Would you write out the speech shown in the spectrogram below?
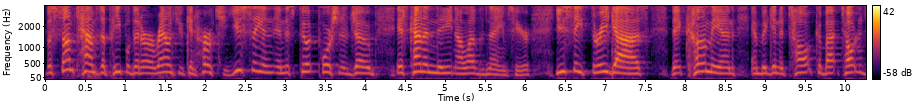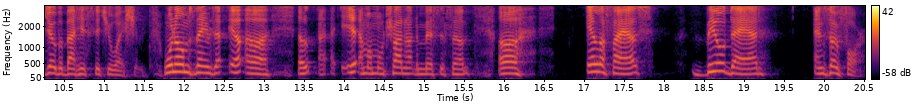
but sometimes the people that are around you can hurt you. You see in, in this portion of Job, it's kind of neat, and I love the names here. You see three guys that come in and begin to talk about talk to Job about his situation. One of them's name's uh, uh, uh, I'm going to try not to mess this up. Uh, Eliphaz, Bildad, and Zophar.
